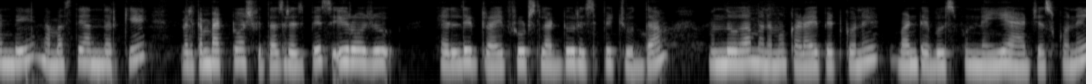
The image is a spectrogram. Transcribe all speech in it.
అండి. నమస్తే అందరికీ. Welcome back to Ashwita's recipes. ఈరోజు healthy dry fruits laddu recipe చూద్దాం. ముందుగా మనము కడాయి పెట్టుకొని వన్ టేబుల్ స్పూన్ నెయ్యి యాడ్ చేసుకొని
